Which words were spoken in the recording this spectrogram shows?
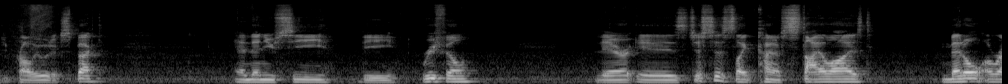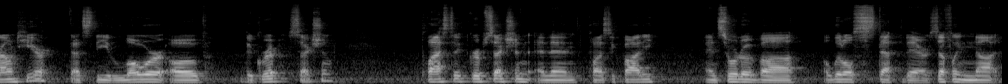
you probably would expect. And then you see the refill there is just this like kind of stylized metal around here. That's the lower of the grip section, plastic grip section, and then plastic body, and sort of uh, a little step there. It's definitely not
